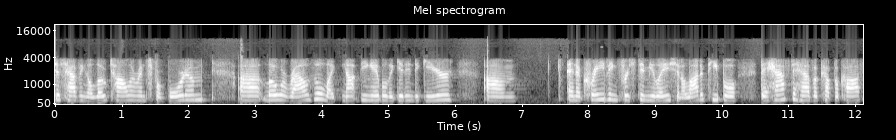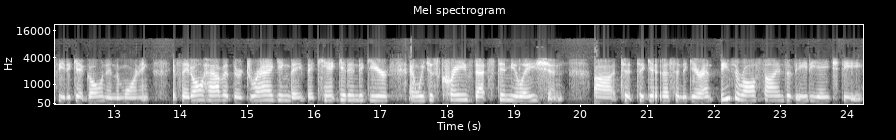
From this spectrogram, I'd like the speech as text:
just having a low tolerance for boredom, uh, low arousal, like not being able to get into gear, um, and a craving for stimulation. A lot of people they have to have a cup of coffee to get going in the morning. If they don't have it, they're dragging, they, they can't get into gear, and we just crave that stimulation uh, to, to get us into gear. And these are all signs of ADHD.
